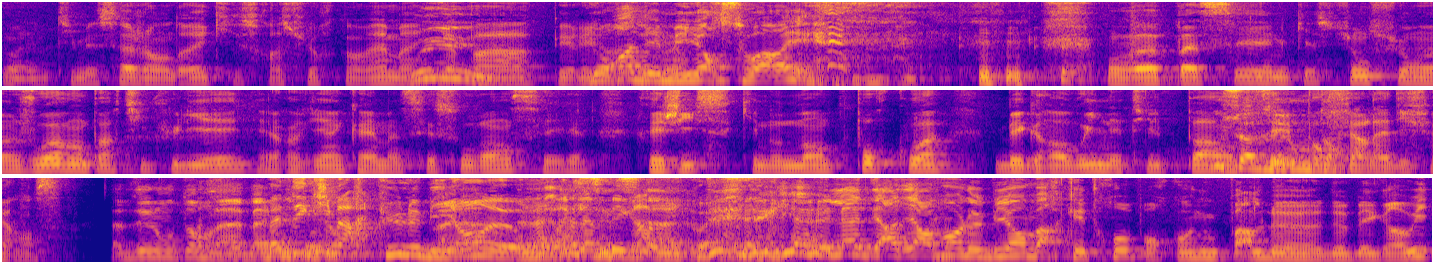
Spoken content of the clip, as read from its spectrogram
Ouais, un petit message à André qui se rassure quand même. hein, il n'y a pas péril. il y aura des meilleures soirées. On va passer à une question sur un joueur en particulier. Elle revient quand même assez souvent. C'est Régis qui nous demande pourquoi Begraoui n'est-il pas entré pour faire la différence. Ça faisait longtemps là. Bah, dès qu'il marque plus le bilan, euh, on réclame quoi. Dès, dès qu'il y avait là dernièrement le bilan marquait trop pour qu'on nous parle de, de Begraoui.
